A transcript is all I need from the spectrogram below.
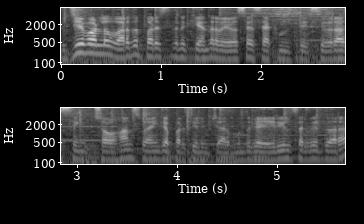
విజయవాడలో వరద పరిస్థితిని కేంద్ర వ్యవసాయ శాఖ మంత్రి శివరాజ్ సింగ్ చౌహాన్ స్వయంగా పరిశీలించారు. ముందుగా ఏరియల్ సర్వే ద్వారా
